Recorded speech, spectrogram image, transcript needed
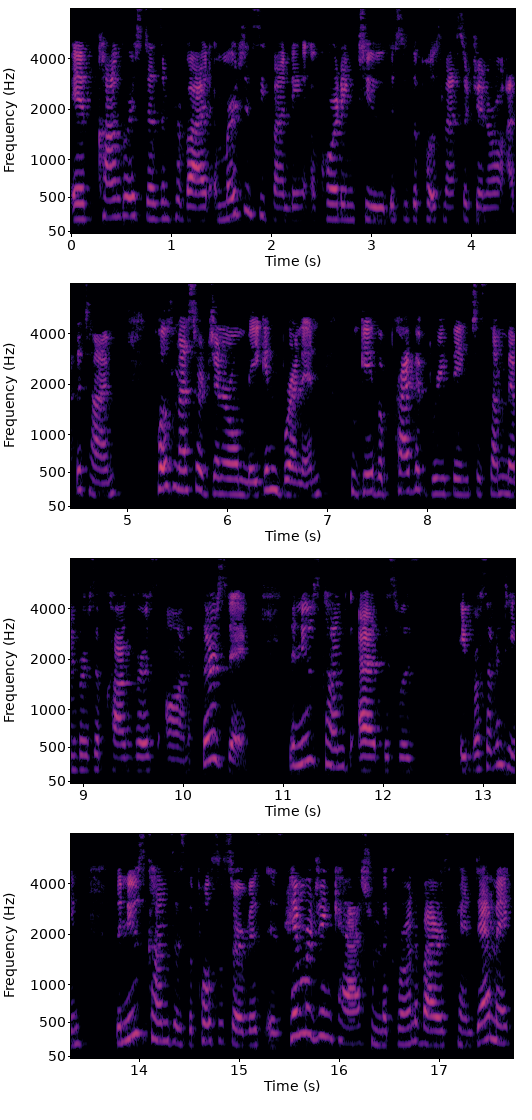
if Congress doesn't provide emergency funding, according to this is the Postmaster General at the time, Postmaster General Megan Brennan, who gave a private briefing to some members of Congress on Thursday. The news comes at this was April 17th. The news comes as the Postal Service is hemorrhaging cash from the coronavirus pandemic,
